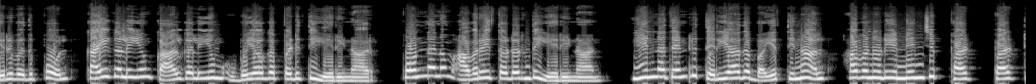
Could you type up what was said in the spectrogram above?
ஏறுவது போல் கைகளையும் கால்களையும் உபயோகப்படுத்தி ஏறினார். பொன்னனும் அவரை தொடர்ந்து ஏறினான். இன்னதென்று தெரியாத பயத்தினால் அவனுடைய நெஞ்சு பட் பட்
